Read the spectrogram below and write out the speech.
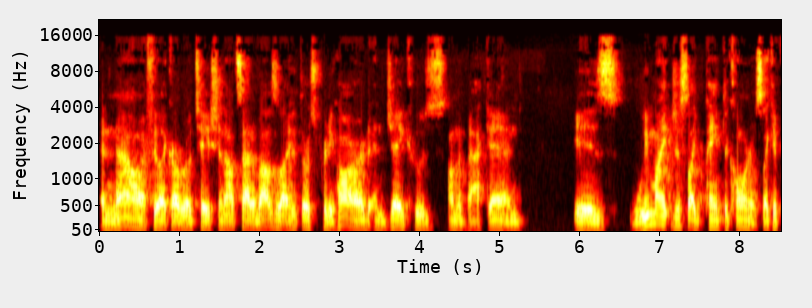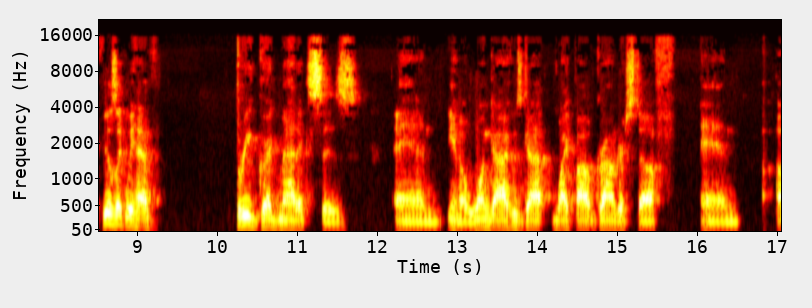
And now I feel like our rotation outside of Alzolay, who throws pretty hard, and Jake, who's on the back end, is we might just like paint the corners. Like it feels like we have three Greg Maddoxes and you know one guy who's got wipeout grounder stuff and a,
